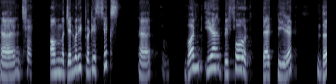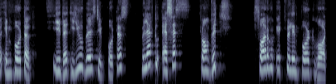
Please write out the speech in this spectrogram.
uh, from January 26th, uh, one year before that period, the importer, the EU based importers, will have to assess from which firm it will import what.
